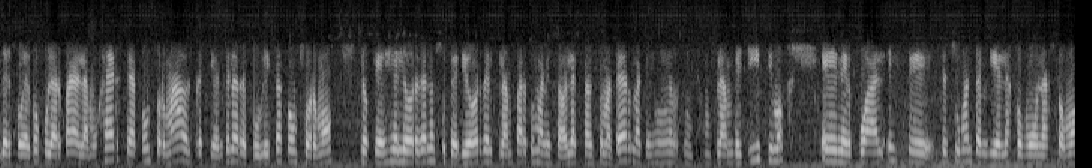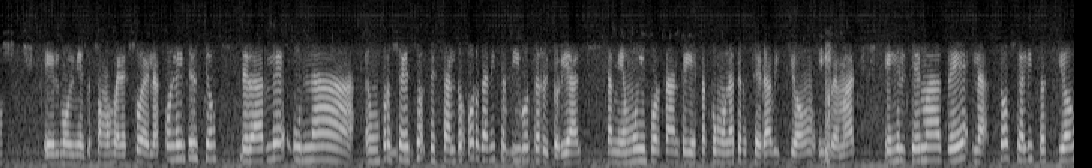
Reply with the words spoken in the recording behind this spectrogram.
del Poder Popular para la Mujer, se ha conformado, el presidente de la República conformó lo que es el órgano superior del Plan Parto Humanizado de Lactancia Materna, que es un, plan bellísimo, en el cual este, se suman también las comunas, somos el movimiento Somos Venezuela, con la intención de darle una, un proceso de saldo organizativo territorial también muy importante y esta como una tercera visión, y remar es el tema de la socialización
